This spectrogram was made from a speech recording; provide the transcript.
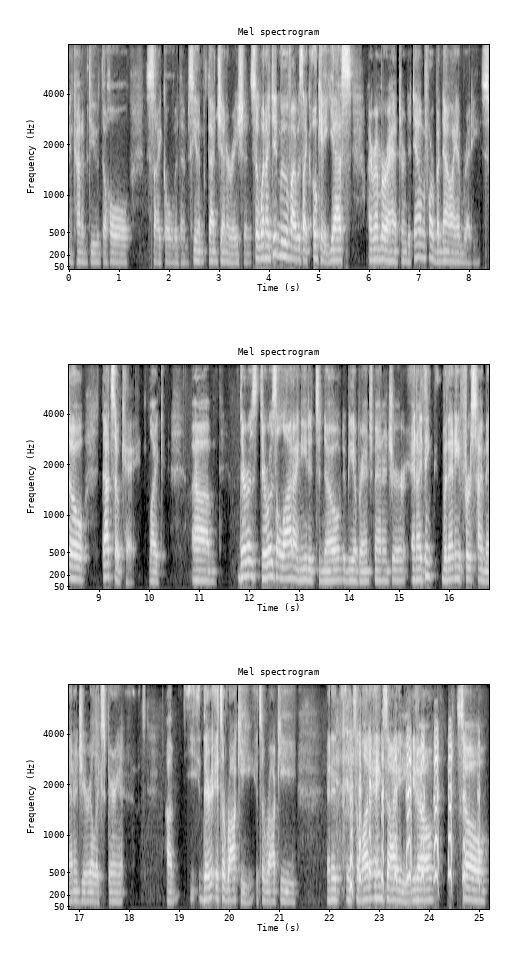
and kind of do the whole cycle with them, see them that generation. So when I did move, I was like, okay, yes, I remember I had turned it down before, but now I am ready. So that's okay. Like, um, there was there was a lot I needed to know to be a branch manager, and I think with any first time managerial experience, uh, there it's a rocky it's a rocky and it, it's a lot of anxiety you know? So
